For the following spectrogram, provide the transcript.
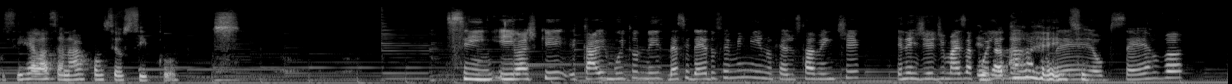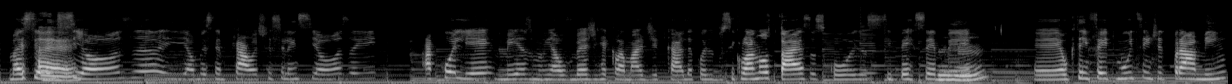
de se relacionar com o seu ciclo. Sim, e eu acho que cai muito nessa ideia do feminino, que é justamente energia de mais acolhimento, né? Observa, mais silenciosa é. e ao mesmo tempo caótica, silenciosa e acolher mesmo, e ao invés de reclamar de cada coisa do ciclo, anotar essas coisas, se perceber. Uhum. É, é o que tem feito muito sentido para mim.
